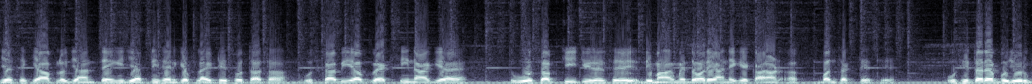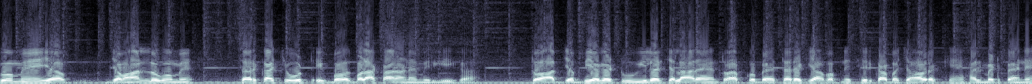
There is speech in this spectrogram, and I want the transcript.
जैसे कि आप लोग जानते हैं कि जैपनीज एनकेफ्लाइटिस होता था, उसका भी अब वैक्सीन आ गया है तो वो सब चीज़ें से दिमाग में दौरे आने के कारण बन सकते थे। उसी तरह बुज़ुर्गों में या जवान लोगों में सर का चोट एक बहुत बड़ा कारण है मिर्गी का। तो आप जब भी अगर टू व्हीलर चला रहे हैं तो आपको बेहतर है कि आप अपने सिर का बचाव रखें हेलमेट पहने।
